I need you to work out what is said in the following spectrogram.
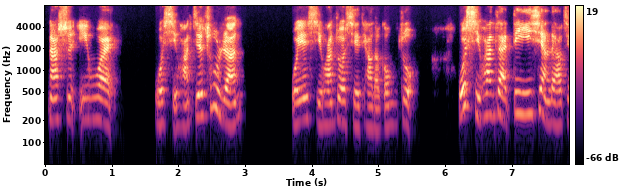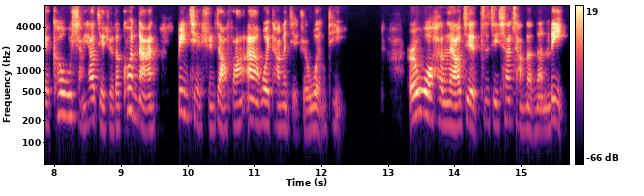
那是因为我喜欢接触人。我也喜欢做协调的工作，我喜欢在第一线了解客户想要解决的困难，并且寻找方案为他们解决问题。而我很了解自己擅长的能力，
